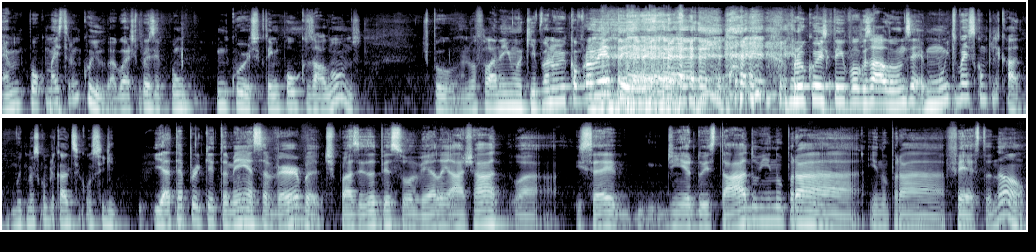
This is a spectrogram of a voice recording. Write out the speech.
é um pouco mais tranquilo. Agora, tipo, por exemplo, um, um curso que tem poucos alunos, tipo, eu não vou falar nenhum aqui para não me comprometer, né? para um curso que tem poucos alunos, é muito mais complicado. Muito mais complicado de você conseguir. E até porque também essa verba, tipo, às vezes a pessoa vê ela e acha, ah, isso é dinheiro do Estado indo pra, indo pra festa. Não.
